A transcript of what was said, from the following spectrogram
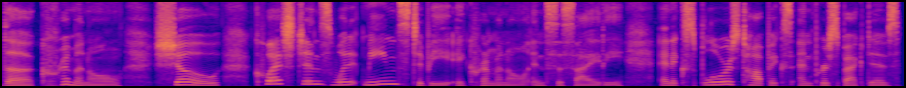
The Criminal show questions what it means to be a criminal in society and explores topics and perspectives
